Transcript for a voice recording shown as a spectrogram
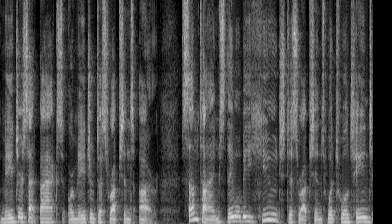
major setbacks or major disruptions are. Sometimes they will be huge disruptions which will change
